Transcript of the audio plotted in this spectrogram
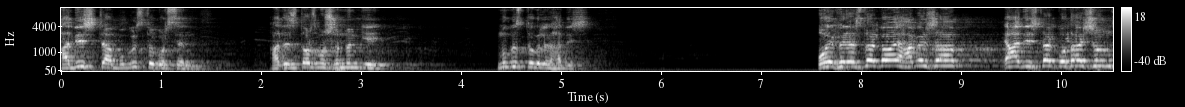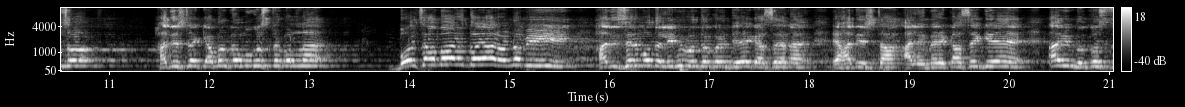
হাদিসটা মুখস্থ করছেন। হাদিস তর্জমা শুনবেন কি? মুখস্থ করলেন হাদিস। ওই ফেরেস্তা কয়, হাফেজ সাহেব এই হাদিসটা কোথায় শুনছো? হাদিসটা কেমন করে মুখস্থ করলা? বলছে, আমার দয়ার নবী হাদিসের মধ্যে লিপিবদ্ধ করে দিয়ে গেছেন এই হাদিসটা আলিমের কাছে গিয়ে আমি মুখস্থ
